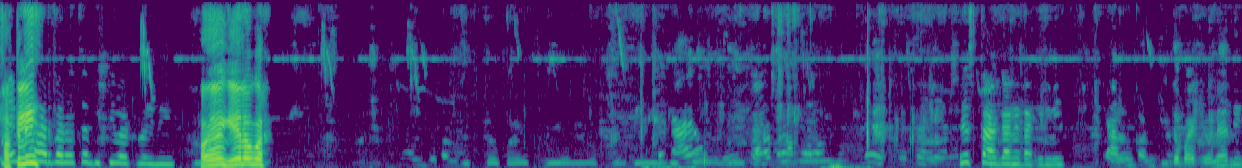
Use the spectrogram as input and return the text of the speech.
थकली भीती वाटू राहिली होय घे लवकर हेच गाणं टाकेन मी. इथं पाय ठेवले आधी.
